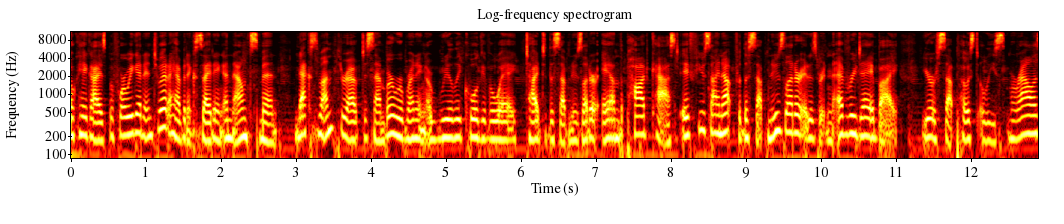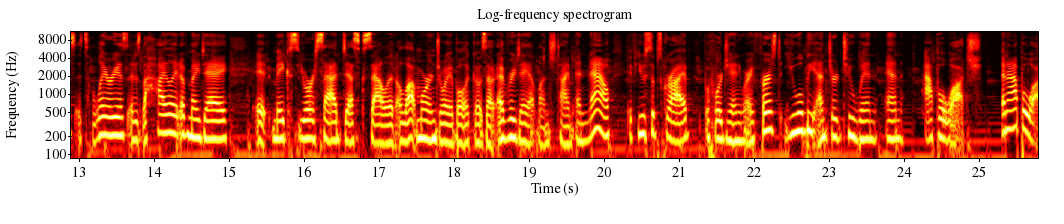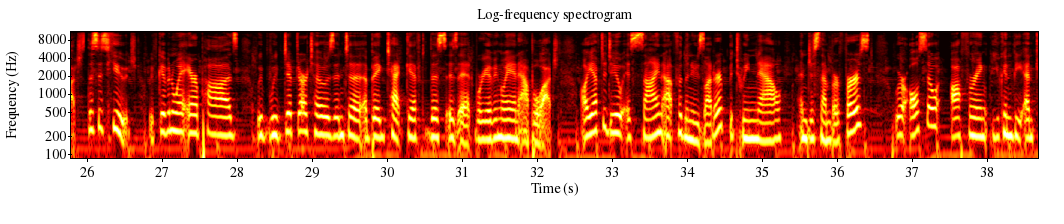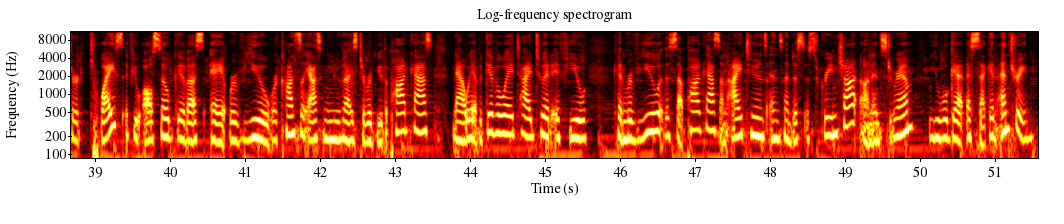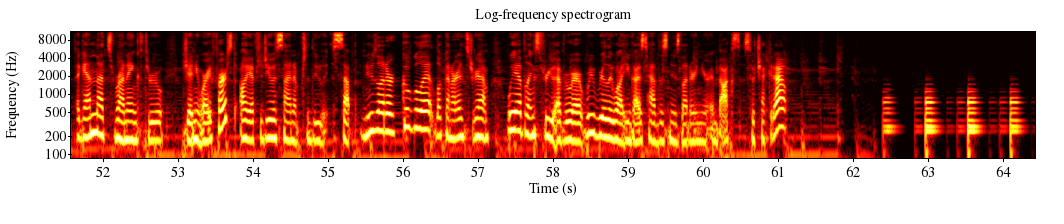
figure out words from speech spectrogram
Okay, guys, before we get into it, I have an exciting announcement. Next month, throughout December, we're running a really cool giveaway tied to the Sup newsletter and the podcast. If you sign up for the Sup newsletter, it is written every day by your Sup host, Elise Morales. It's hilarious. It is the highlight of my day. It makes your sad desk salad a lot more enjoyable. It goes out every day at lunchtime. And now, if you subscribe before January 1st, you will be entered to win an Apple Watch an Apple Watch. This is huge. We've given away AirPods. We've, we've dipped our toes into a big tech gift. This is it. We're giving away an Apple Watch. All you have to do is sign up for the newsletter between now and December 1st. We're also offering, you can be entered twice if you also give us a review. We're constantly asking you guys to review the podcast. Now we have a giveaway tied to it. If you can review the SUP podcast on iTunes and send us a screenshot on Instagram, you will get a second entry. Again, that's running through January 1st. All you have to do is sign up to the SUP newsletter, Google it, look on our Instagram. We have links for you everywhere. We really want you guys to have this newsletter in your inbox, so check it out.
